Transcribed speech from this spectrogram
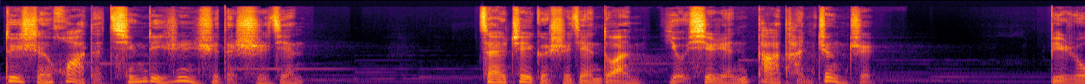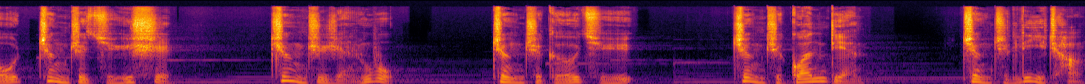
对神话的经历认识的时间。在这个时间段，有些人大谈政治，比如政治局势、政治人物、政治格局、政治观点。政治立场，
